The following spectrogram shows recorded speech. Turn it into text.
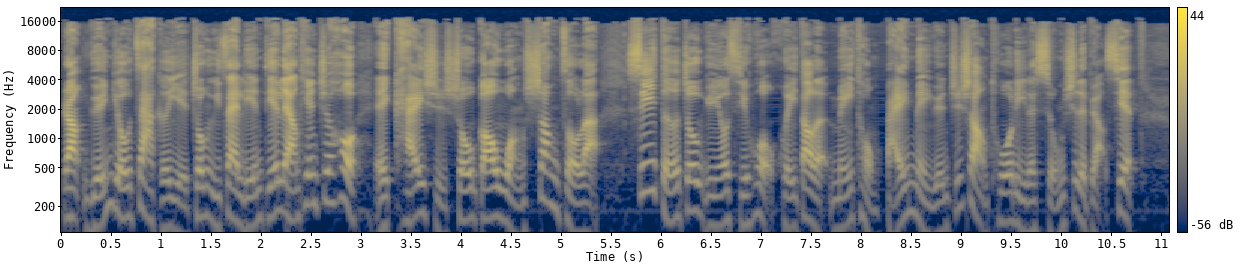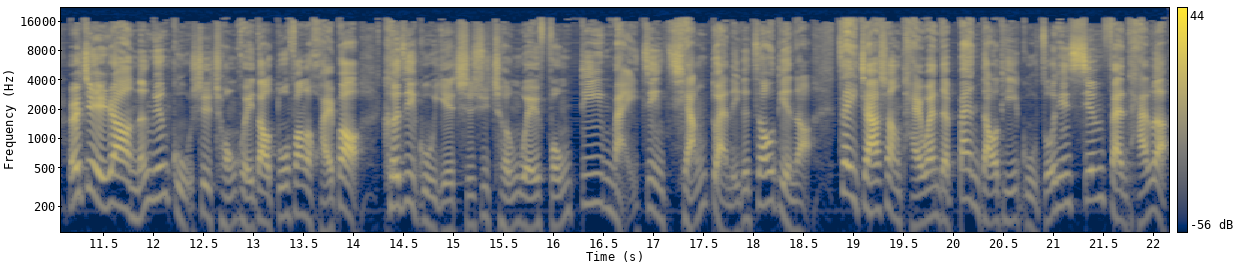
让原油价格也终于在连跌两天之后，哎，开始收高往上走了。西德州原油期货回到了每桶百美元之上，脱离了熊市的表现。而这也让能源股是重回到多方的怀抱，科技股也持续成为逢低买进抢短的一个焦点呢。再加上台湾的半导体股昨天先反弹了，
